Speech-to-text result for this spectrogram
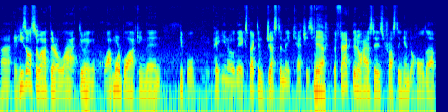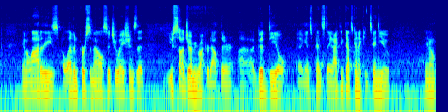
uh, and he's also out there a lot, doing a lot more blocking than people. pay- You know, they expect him just to make catches. Yeah. The fact that Ohio State is trusting him to hold up in a lot of these 11 personnel situations that you saw Jeremy Ruckert out there uh, a good deal against Penn State. I think that's going to continue. You know,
